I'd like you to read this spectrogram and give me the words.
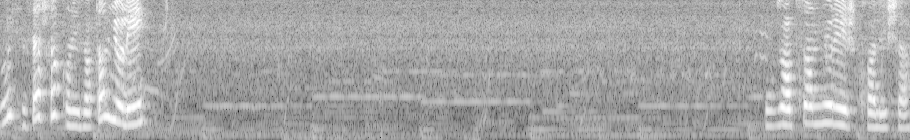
Oui, c'est ça, je crois qu'on les entend violer. On vous entend miauler, je crois, les chats.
